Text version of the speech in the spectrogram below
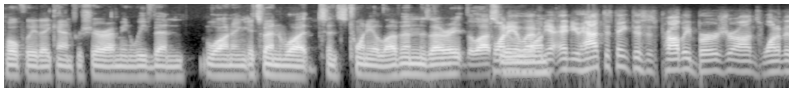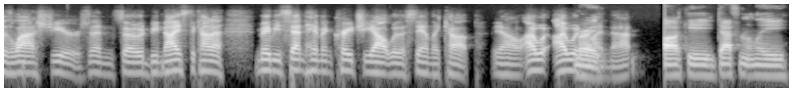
hopefully they can for sure. I mean, we've been wanting. It's been what since 2011? Is that right? The last 2011. Yeah, and you have to think this is probably Bergeron's one of his last years, and so it'd be nice to kind of maybe send him and Krejci out with a Stanley Cup. You know, I would I wouldn't right. mind that. Hockey definitely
